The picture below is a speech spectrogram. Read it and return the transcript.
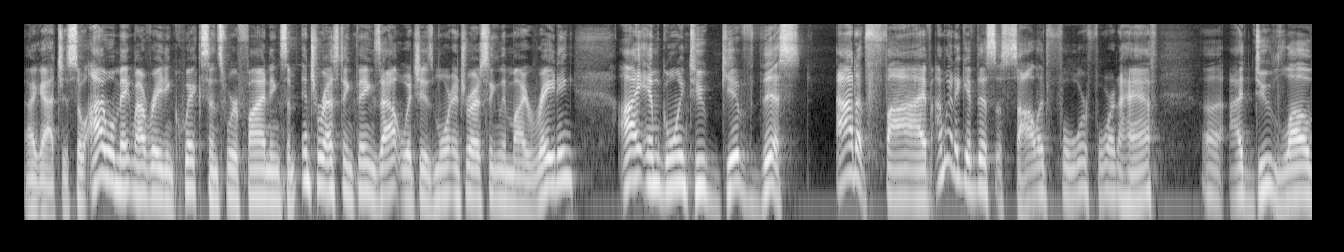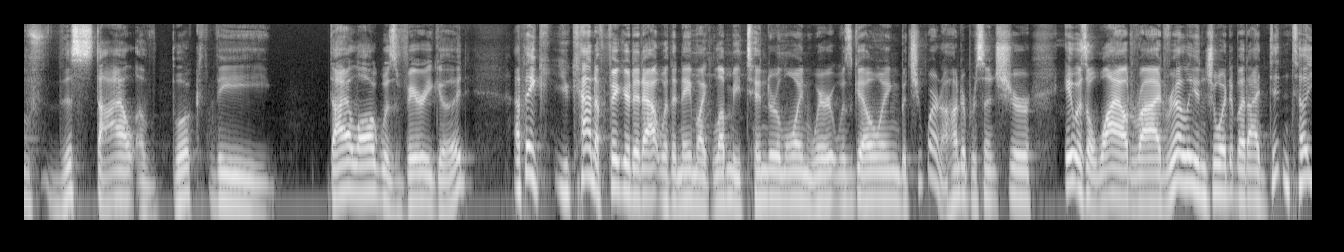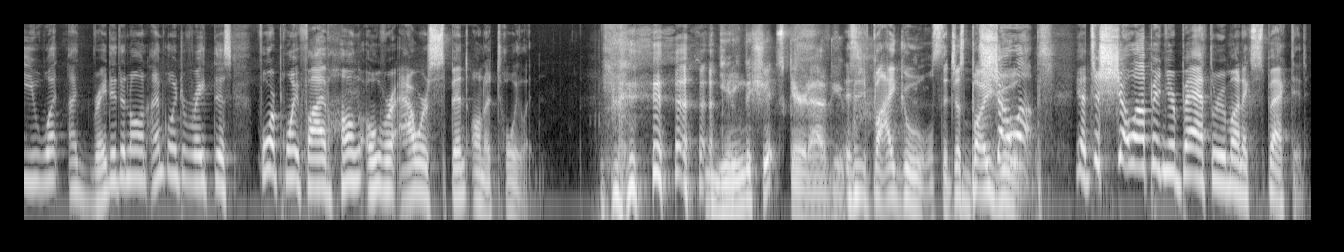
I got you. So I will make my rating quick since we're finding some interesting things out, which is more interesting than my rating. I am going to give this out of five. I'm going to give this a solid four, four and a half. Uh, I do love this style of book. The dialogue was very good. I think you kind of figured it out with a name like Love Me Tenderloin where it was going, but you weren't 100% sure. It was a wild ride. Really enjoyed it, but I didn't tell you what I rated it on. I'm going to rate this 4.5 hung over hours spent on a toilet getting the shit scared out of you. by ghouls that just By show up. ghouls. Yeah, just show up in your bathroom unexpected.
